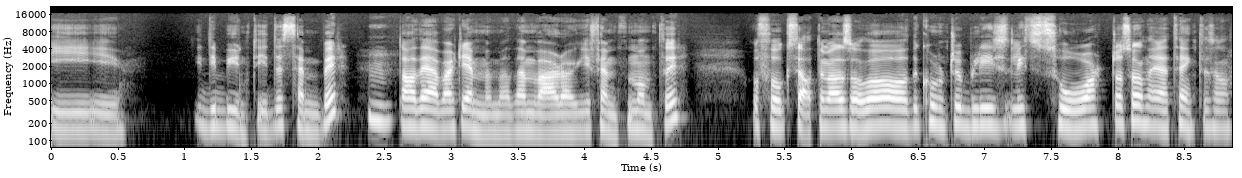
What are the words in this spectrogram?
i, de begynte i desember. Da hadde jeg vært hjemme med dem hver dag i 15 måneder. Og folk sa til meg sånn Å, det kommer til å bli litt sårt og sånn. Og jeg tenkte sånn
